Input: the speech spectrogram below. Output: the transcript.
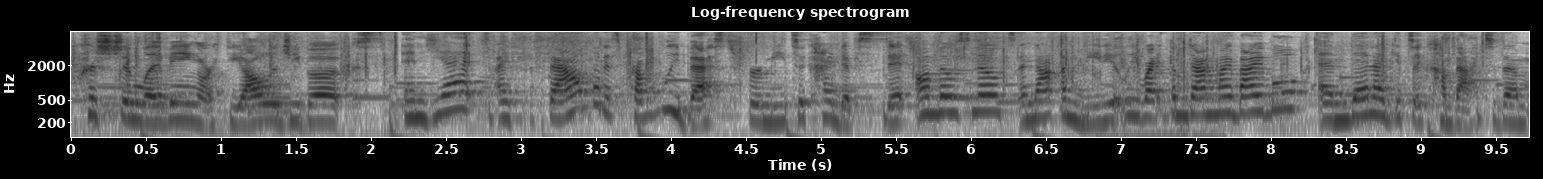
Christian living or theology books. And yet I've found that it's probably best for me to kind of sit on those notes and not immediately write them down in my Bible. And then I get to come back to them,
